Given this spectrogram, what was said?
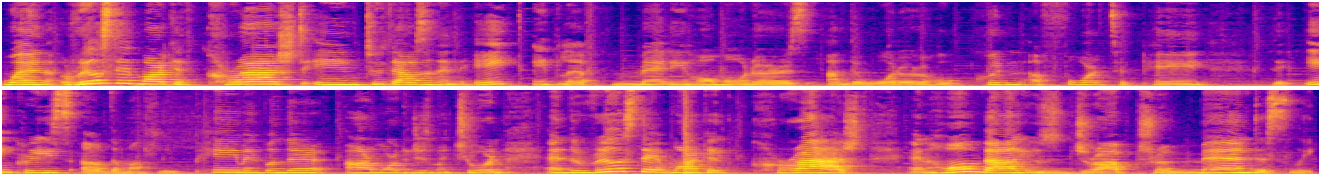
when real estate market crashed in 2008, it left many homeowners underwater who couldn't afford to pay the increase of the monthly payment when their ARM mortgages matured and the real estate market crashed and home values dropped tremendously.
